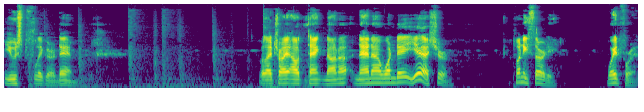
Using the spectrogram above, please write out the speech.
used flicker. Damn. Will I try out Tank Nana Nana one day? Yeah, sure. 2030. Wait for it.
